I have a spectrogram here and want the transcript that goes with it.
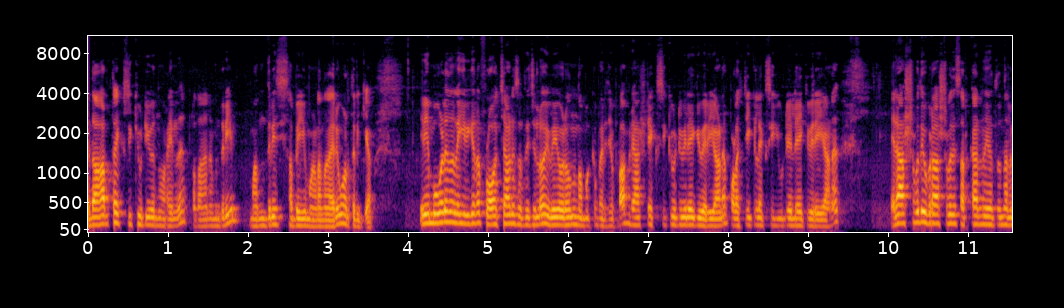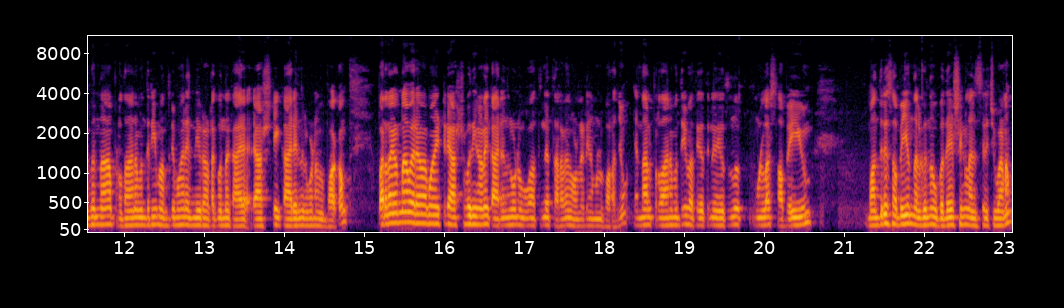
യഥാർത്ഥ എക്സിക്യൂട്ടീവ് എന്ന് പറയുന്നത് പ്രധാനമന്ത്രിയും മന്ത്രിസഭയുമാണെന്ന കാര്യം ഓർത്തിരിക്കുക. ഇനി മുകളിൽ നൽകിയിരിക്കുന്ന ഫ്ലോ ചാർട്ട് ശ്രദ്ധിച്ചല്ലോ ഇവയോടൊന്നും നമുക്ക് പരിചയപ്പെടാം. രാഷ്ട്രീയ എക്സിക്യൂട്ടീവിലേക്ക് വരികയാണ് പൊളിറ്റിക്കൽ എക്സിക്യൂട്ടീവിലേക്ക് വരികയാണ്. രാഷ്ട്രപതി ഉപരാഷ്ട്രപതി സർക്കാർ നേതൃത്വം നൽകുന്ന പ്രധാനമന്ത്രി മന്ത്രിമാർ എന്നിവർ അടങ്ങുന്ന രാഷ്ട്രീയ കാര്യനിർവഹണ വിഭാഗം. ഭരണഘടനാപരമായിട്ട് രാഷ്ട്രപതിയാണ് കാര്യനിർവഹണ വിഭാഗത്തിന്റെ തലവൻ ഓൾറെഡി നമ്മൾ പറഞ്ഞു. എന്നാൽ പ്രധാനമന്ത്രി അദ്ദേഹത്തിന്റെ നേതൃത്വമുള്ള സഭയും മന്ത്രിസഭയും നൽകുന്ന ഉപദേശങ്ങൾ അനുസരിച്ച് വേണം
